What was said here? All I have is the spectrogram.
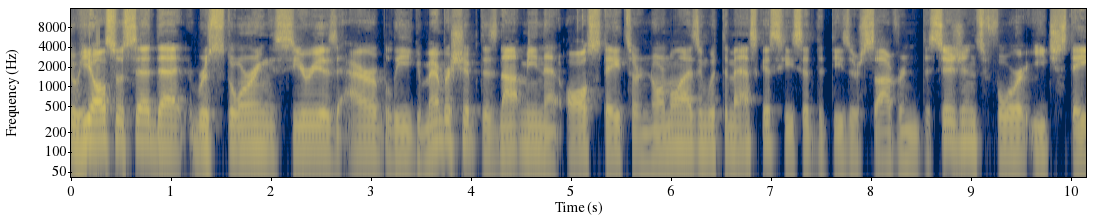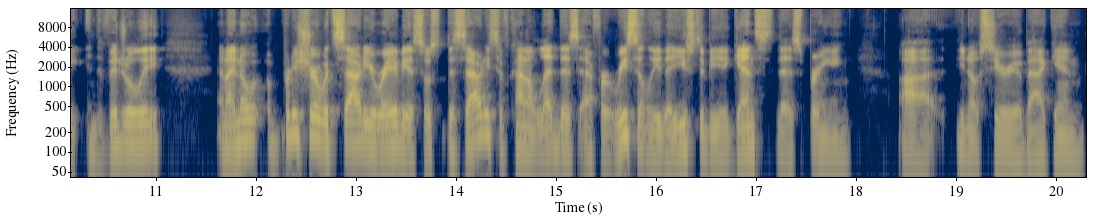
So he also said that restoring Syria's Arab League membership does not mean that all states are normalizing with Damascus. He said that these are sovereign decisions for each state individually. And I know, I'm pretty sure with Saudi Arabia, so the Saudis have kind of led this effort recently. They used to be against this, bringing, uh, you know, Syria back in.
